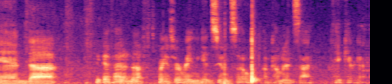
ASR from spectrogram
And uh, I think I've had enough. It's probably going to start raining again soon, so I'm coming inside. Take care, guys.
